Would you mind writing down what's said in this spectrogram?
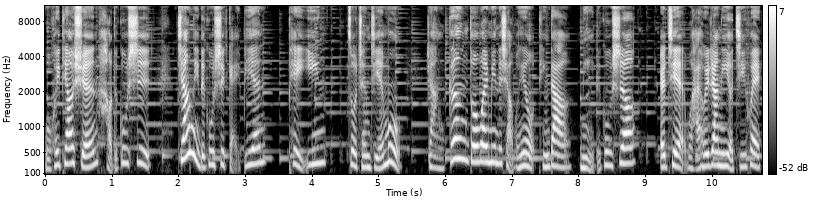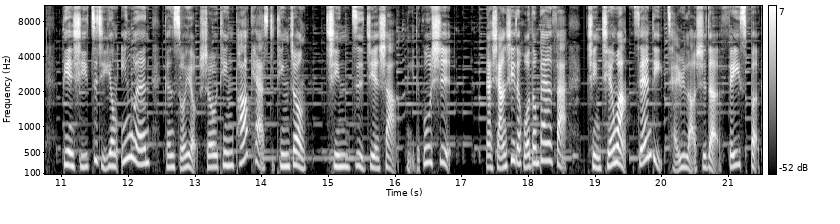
我会挑选好的故事，将你的故事改编、配音，做成节目，让更多外面的小朋友听到你的故事哦。而且我还会让你有机会练习自己用英文跟所有收听 podcast 的听众亲自介绍你的故事。那详细的活动办法，请前往 Sandy 彩玉老师的 Facebook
